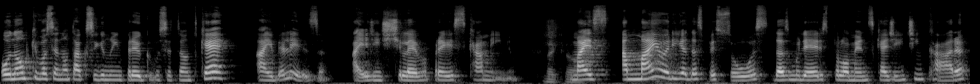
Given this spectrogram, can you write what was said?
ou não porque você não está conseguindo um emprego que você tanto quer, aí beleza. Aí a gente te leva para esse caminho. Legal. Mas a maioria das pessoas, das mulheres pelo menos que a gente encara,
